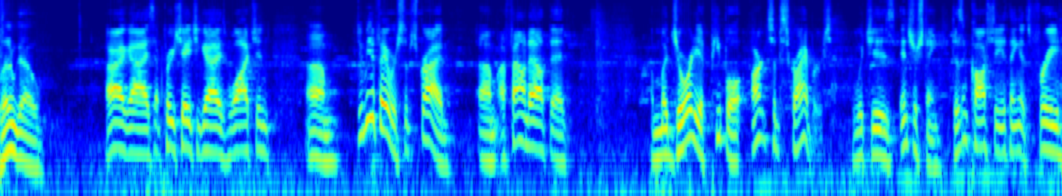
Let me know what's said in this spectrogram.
Let him go. All right, guys. I appreciate you guys watching. Um, do me a favor, subscribe. Um, I found out that a majority of people aren't subscribers, which is interesting. It doesn't cost you anything, it's free,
